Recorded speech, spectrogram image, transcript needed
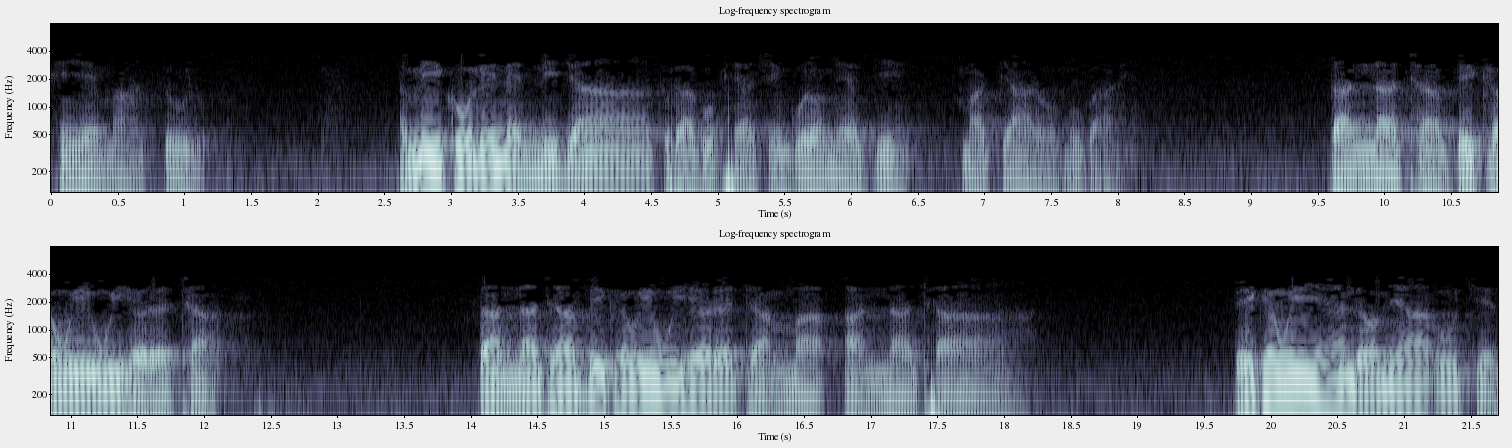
ဆင်းရဲမှစိုးလို့အမိခိုလေးနဲ့နေကြဆိုတာကိုဘုရားရှင်ကိုရောမြတ်ကြီးမှာကြားတော်မူပါတယ်သနာထဘိခဝေဝိဟရထသနာထဘိခဝေဝိဟရထမအနာထ ဘေခဝေယံတော်များဥจิต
